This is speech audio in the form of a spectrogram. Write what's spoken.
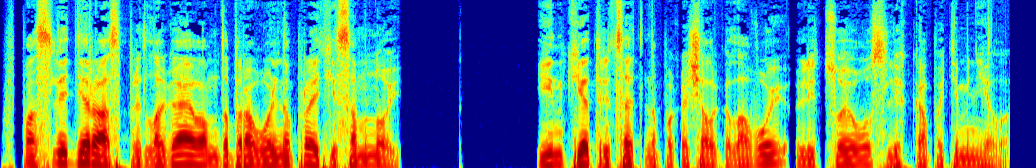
«В последний раз предлагаю вам добровольно пройти со мной». Инки отрицательно покачал головой, лицо его слегка потемнело.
